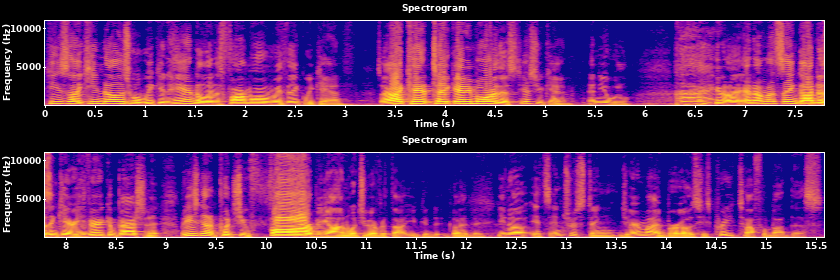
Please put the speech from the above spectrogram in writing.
He's like, he knows what we can handle, and it's far more than we think we can. Say, I can't take any more of this. Yes, you can, and you will. you know, and I'm not saying God doesn't care. He's very compassionate, but He's going to put you far beyond what you ever thought you could do. Go ahead, Dave. You know, it's interesting. Jeremiah Burroughs, he's pretty tough about this.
